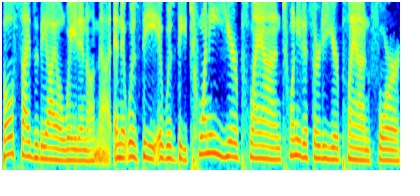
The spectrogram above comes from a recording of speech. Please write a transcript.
both sides of the aisle weighed in on that. And it was the it was the 20 year plan, 20 to 30 year plan for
